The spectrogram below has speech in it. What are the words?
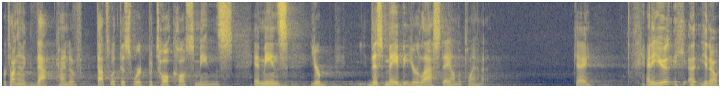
We're talking like that kind of, that's what this word ptochos means. It means you this may be your last day on the planet. Okay? And he, he uh, you know,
